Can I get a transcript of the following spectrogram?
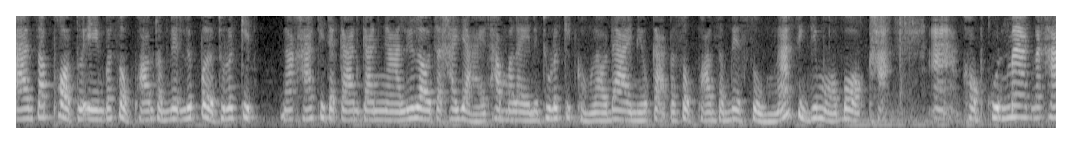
การซัพพอร์ตตัวเองประสบความสำเร็จหรือเปิดธุรกิจ นะคะ กิจการการงานหรือเราจะขยายทำอะไรในธุรกิจของเราได้ มีโอกาสประสบความสำเร็จสูงนะ สิ่งที่หมอบอกค่ะอะขอบคุณมากนะคะ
